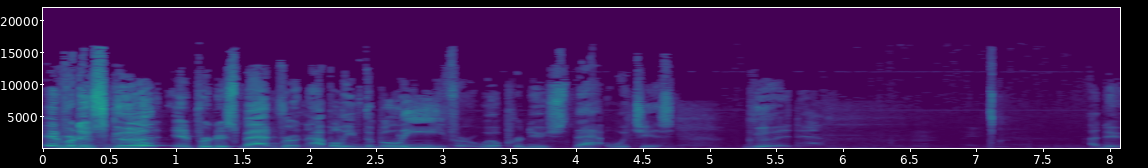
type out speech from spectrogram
It'll produce good, it'll produce bad fruit, and I believe the believer will produce that which is good. I do.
